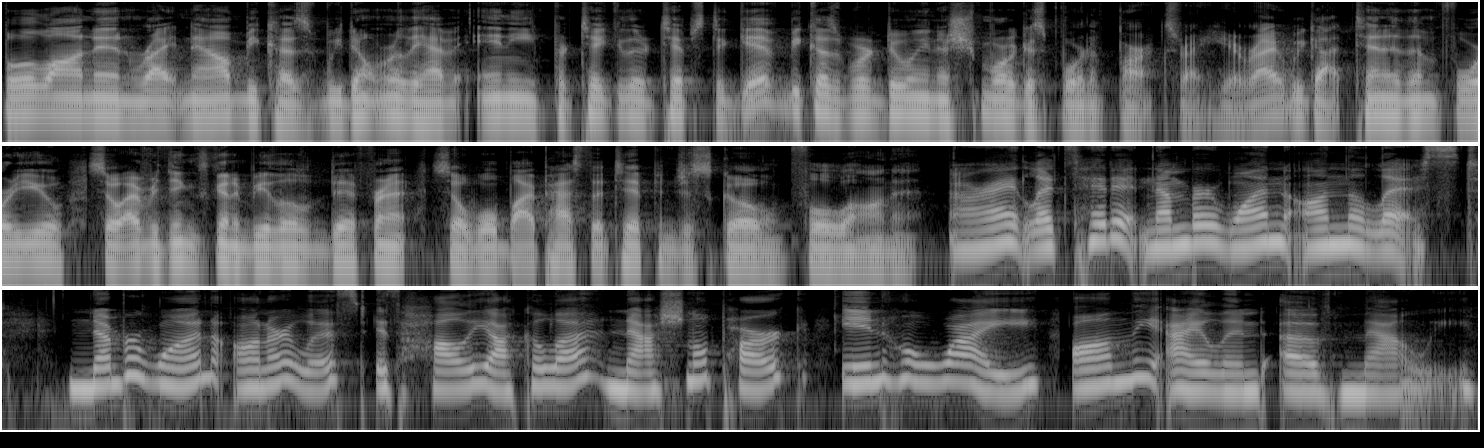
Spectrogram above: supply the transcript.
full on in right now because we don't really have any particular tips to give because we're doing a smorgasbord of parks right here, right? We got 10 of them for you. So everything's going to be a little different. So we'll bypass the tip and just go full on it. All right, let's hit it. Number one on the list. Number one on our list is Haleakala National Park in Hawaii on the island of Maui.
